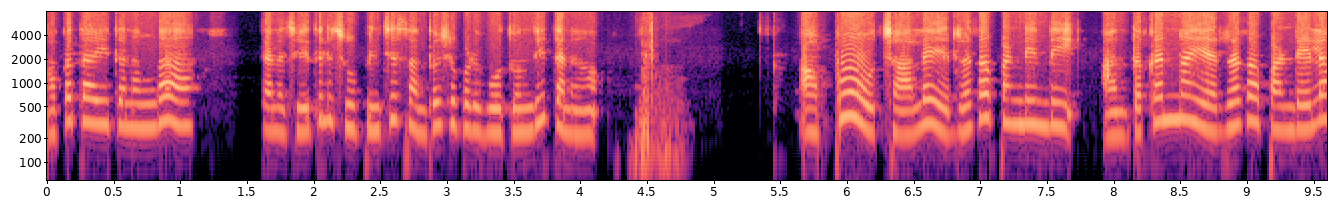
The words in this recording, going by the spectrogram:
ఆకతాయితనంగా తన చేతులు చూపించి సంతోషపడిపోతుంది తన. అప్పు చాలా ఎర్రగా పండింది. అంతకన్నా ఎర్రగా పండేలా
